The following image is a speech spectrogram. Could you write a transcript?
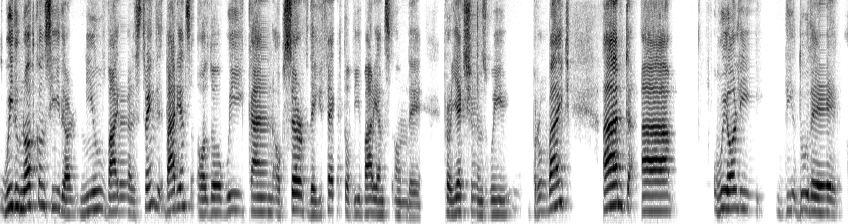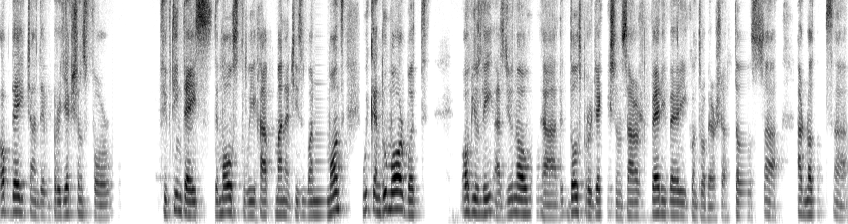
We do not consider new viral strain variants, although we can observe the effect of the variants on the projections we provide. And uh, we only do the update and the projections for 15 days. The most we have managed is one month. We can do more, but obviously, as you know, uh, those projections are very, very controversial. Those uh, are not uh,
